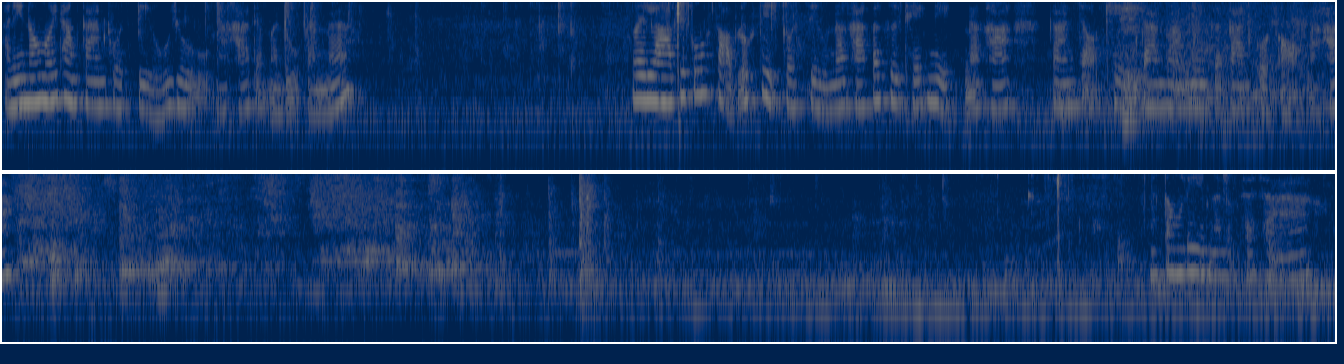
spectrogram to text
อันนี้น้องนุ้ยทำการกดสิวอยู่นะคะ เดี๋ยวมาดูกันนะเวลาพี่กุ้งสอบลูกศิษย์กดสิวนะคะ ก็คือเทคนิคนะคะ การเจาะเข็มการวางมือกับการกดออกนะคะ ไม่ต้องรีบนะลูกช้าๆ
